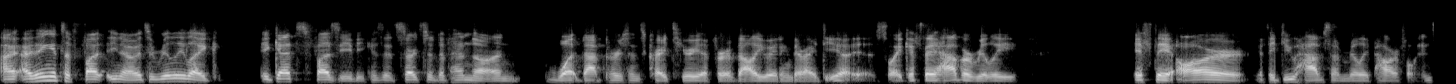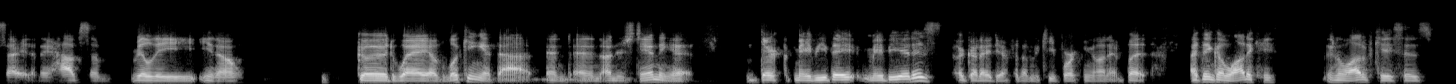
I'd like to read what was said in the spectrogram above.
I, I think it's a fun, you know, it's a really like it gets fuzzy because it starts to depend on what that person's criteria for evaluating their idea is. Like if they have a really if they are if they do have some really powerful insight and they have some really, you know, good way of looking at that and and understanding it, there maybe they maybe it is a good idea for them to keep working on it. But I think a lot of case in a lot of cases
